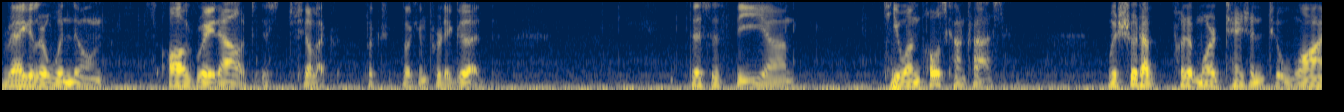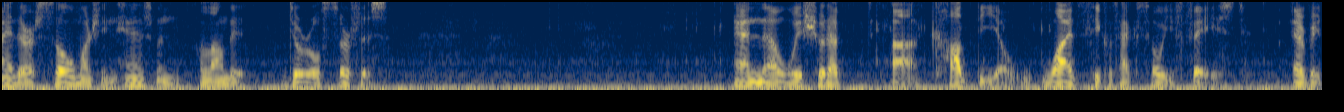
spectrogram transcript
Regular windowing is all grayed out. It feel like looks looking pretty good. This is the um, T1 post contrast. We should have put more attention to why there's so much enhancement along the dural surface. And uh, we should have uh, caught the uh, why the sac so effaced every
